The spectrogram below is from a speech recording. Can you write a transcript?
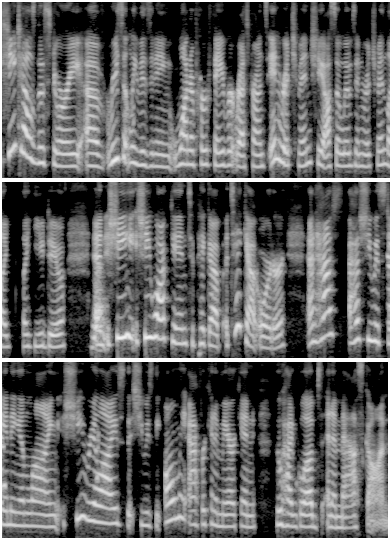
she tells the story of recently visiting one of her favorite restaurants in Richmond. She also lives in Richmond, like like you do. Yeah. And she she walked in to pick up a takeout order, and as as she was standing in line, she realized that she was the only African American who had gloves and a mask on.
